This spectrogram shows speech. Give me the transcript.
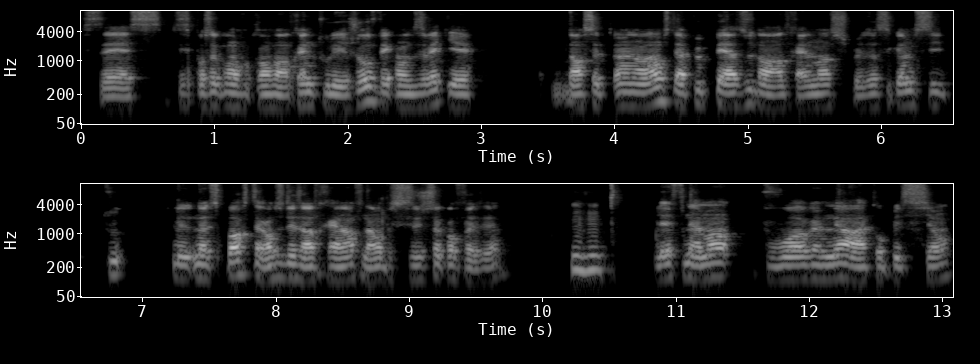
C'est pour ça qu'on s'entraîne tous les jours. Fait qu'on dirait que dans cet un an, on s'était un peu perdu dans l'entraînement, si je peux dire. C'est comme si tout, notre sport s'était rendu des entraînements finalement, parce que c'est juste ça qu'on faisait. Mm-hmm. Là, finalement, pouvoir revenir en compétition,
